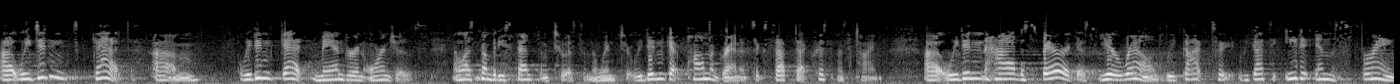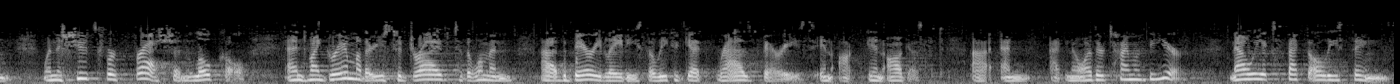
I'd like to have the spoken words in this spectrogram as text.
Uh, we didn't get um, we didn't get mandarin oranges unless somebody sent them to us in the winter. We didn't get pomegranates except at Christmas time. Uh, we didn't have asparagus year round. We got to we got to eat it in the spring when the shoots were fresh and local. And my grandmother used to drive to the woman, uh, the berry lady, so we could get raspberries in in August uh, and at no other time of the year. Now we expect all these things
